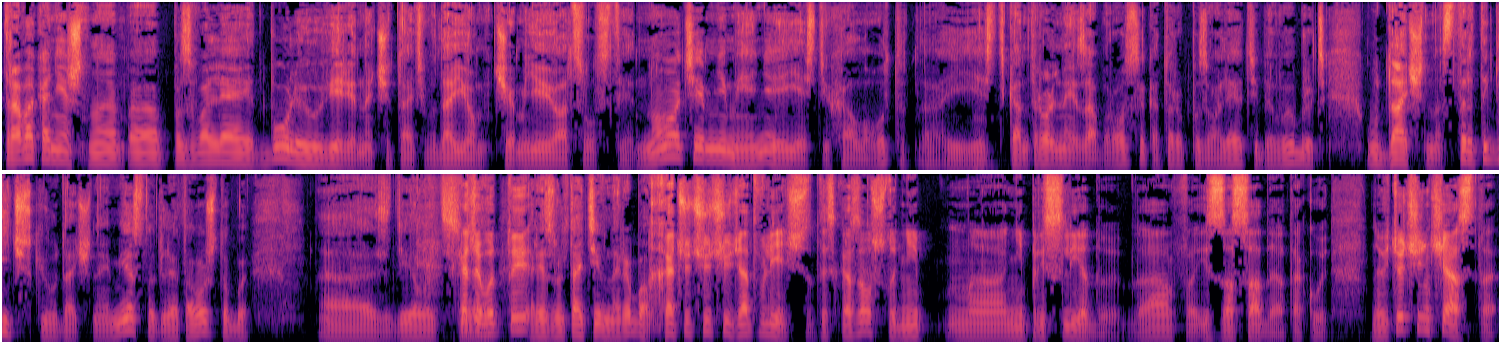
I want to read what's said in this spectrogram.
Трава, конечно, позволяет более уверенно читать водоем, чем ее отсутствие. Но, тем не менее, есть и холод, и есть контрольные забросы, которые позволяют тебе выбрать удачно, стратегически удачное место для того, чтобы э, сделать Скажи, э, вот ты результативный рыбак. Хочу чуть-чуть отвлечься. Ты сказал, что не, э, не преследуют, да, из засады атакуют. Но ведь очень часто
